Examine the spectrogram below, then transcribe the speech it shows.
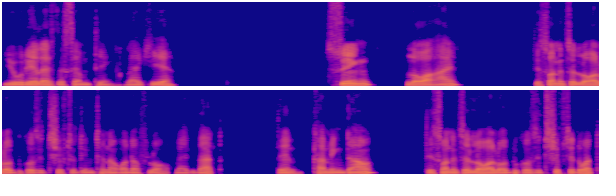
you realize the same thing. Like here, swing lower high. This one is a lower low because it shifted internal order flow like that. Then coming down, this one is a lower low because it shifted what?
